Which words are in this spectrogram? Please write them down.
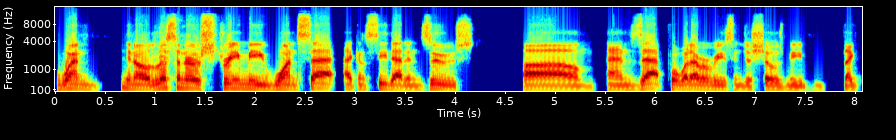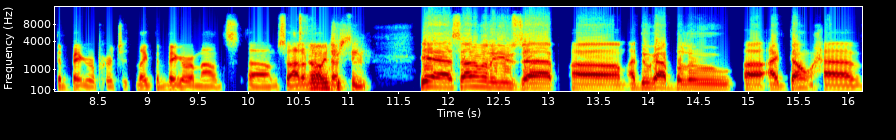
when you know listeners stream me one sat, I can see that in Zeus. Um, and Zap for whatever reason just shows me like the bigger purchase, like the bigger amounts. Um, so I don't know. oh if that's- interesting. Yeah, so I don't really use Zap. Um, I do got Blue. Uh, I don't have.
